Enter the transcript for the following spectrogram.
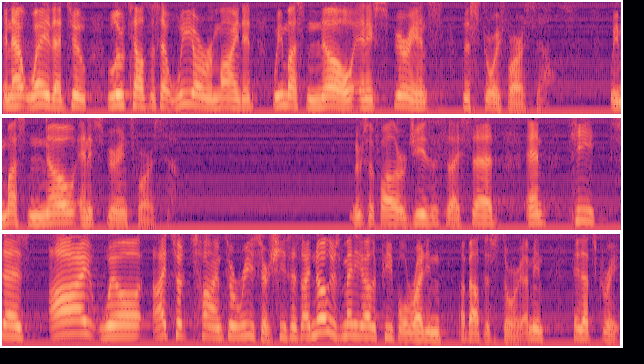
it. In that way, then, too, Luke tells us that we are reminded we must know and experience this story for ourselves. We must know and experience for ourselves. Luke's a follower of Jesus, as I said, and he says, I will, I took time to research. He says, I know there's many other people writing about this story. I mean, hey, that's great.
